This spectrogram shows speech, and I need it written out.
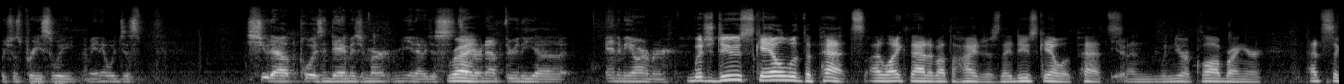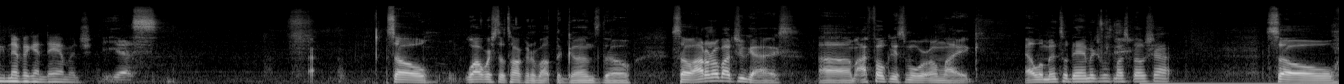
which was pretty sweet. I mean, it would just shoot out poison damage, mur- you know, just Right. tearing up through the uh, enemy armor. Which do scale with the pets. I like that about the hydras. They do scale with pets, Yep. and when you're a clawbringer, that's significant damage. Yes. So while we're still talking about the guns, though, so I don't know about you guys. Um, I focus more on like elemental damage with my Spellshot. So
